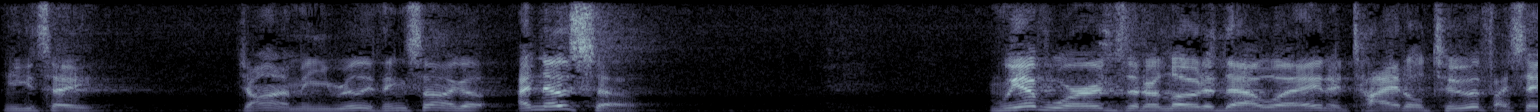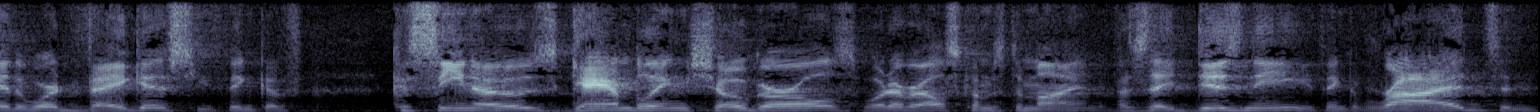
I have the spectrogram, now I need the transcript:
You can say, John, I mean, you really think so? I go, I know so. We have words that are loaded that way and a title too. If I say the word Vegas, you think of casinos, gambling, showgirls, whatever else comes to mind. If I say Disney, you think of rides and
